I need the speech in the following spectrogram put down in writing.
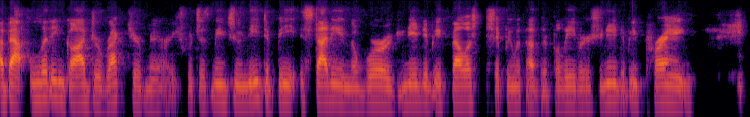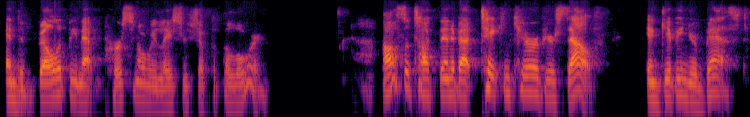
about letting God direct your marriage, which just means you need to be studying the word, you need to be fellowshipping with other believers, you need to be praying and developing that personal relationship with the Lord. I also talk then about taking care of yourself and giving your best.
